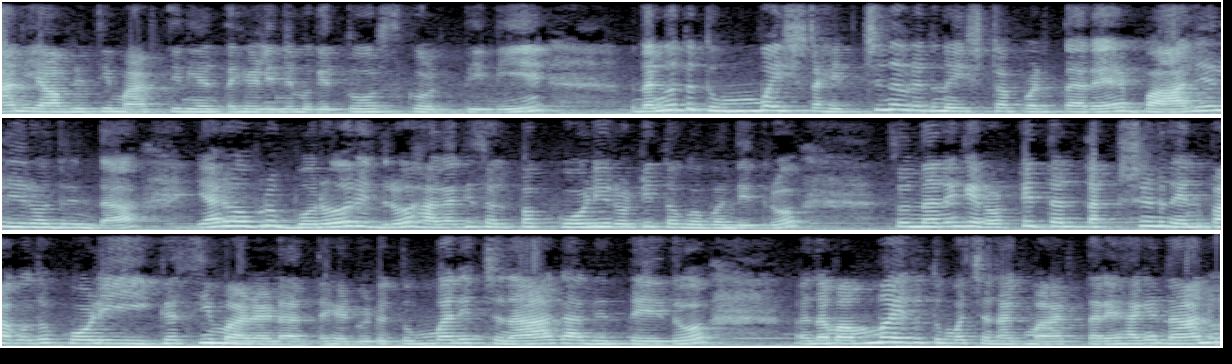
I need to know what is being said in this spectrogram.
ನಾನು ಯಾವ ರೀತಿ ಮಾಡ್ತೀನಿ ಅಂತ ಹೇಳಿ ನಿಮಗೆ ತೋರಿಸ್ಕೊಡ್ತೀನಿ. ನಂಗಂತೂ ತುಂಬ ಇಷ್ಟ. ಹೆಚ್ಚಿನವರು ಇದನ್ನ ಇಷ್ಟಪಡ್ತಾರೆ. ಬಾಲ್ಯಲ್ಲಿರೋದ್ರಿಂದ ಯಾರೋ ಒಬ್ರು ಬರೋರಿದ್ರು, ಹಾಗಾಗಿ ಸ್ವಲ್ಪ ಕೋಳಿ ರೊಟ್ಟಿ ತಗೊಬಂದಿದ್ರು ಸೊ ನನಗೆ ರೊಟ್ಟಿ ತಂದ ತಕ್ಷಣ ನೆನಪಾಗೋದು ಕೋಳಿ ಗಸಿ ಮಾಡೋಣ ಅಂತ ಹೇಳ್ಬಿಟ್ಟು. ತುಂಬಾನೇ ಚೆನ್ನಾಗಾಗುತ್ತೆ ಇದು. ನಮ್ಮ ಅಮ್ಮ ಇದು ತುಂಬಾ ಚೆನ್ನಾಗಿ ಮಾಡ್ತಾರೆ. ಹಾಗೆ ನಾನು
